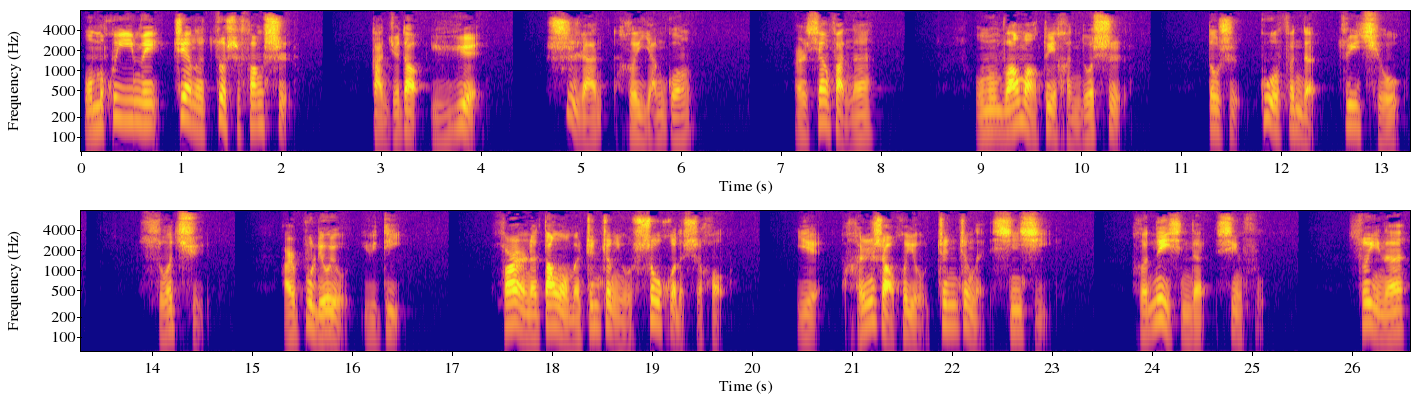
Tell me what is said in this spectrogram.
我们会因为这样的做事方式感觉到愉悦、释然和阳光。而相反呢，我们往往对很多事。都是过分的追求、索取，而不留有余地。反而呢，当我们真正有收获的时候，也很少会有真正的欣喜和内心的幸福。所以呢，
